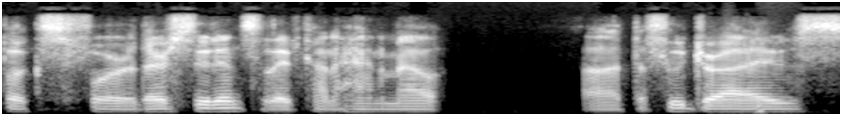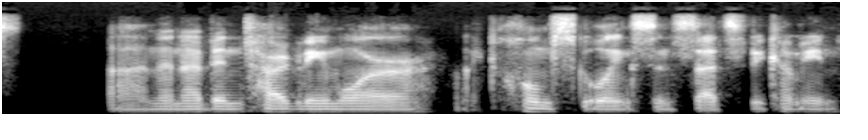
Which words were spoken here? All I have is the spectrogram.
books for their students, so they'd kind of hand them out uh, at the food drives. Uh, and then I've been targeting more like homeschooling since that's becoming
